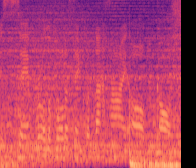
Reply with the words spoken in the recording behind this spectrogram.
It's the same roller roller thing, but that high. Oh gosh.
